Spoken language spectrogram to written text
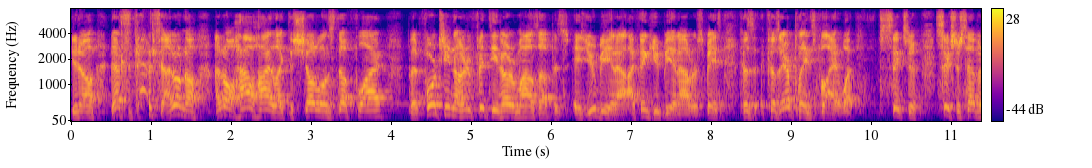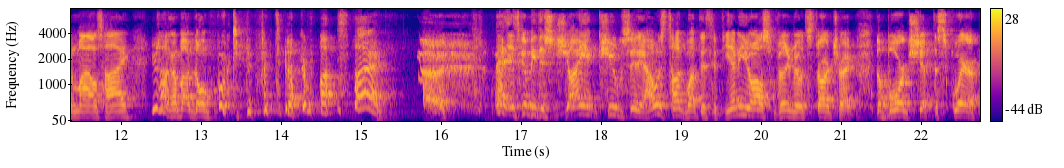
You know, that's, that's, I don't know, I don't know how high like the shuttle and stuff fly, but 1400, 1500 miles up is, is you being out, I think you'd be in outer space because, because airplanes fly at what, six or, six or seven miles high? You're talking about going 14 to 1500 miles high. Man, it's going to be this giant cube city. I always talk about this. If any of you all are familiar with Star Trek, the Borg ship, the square,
